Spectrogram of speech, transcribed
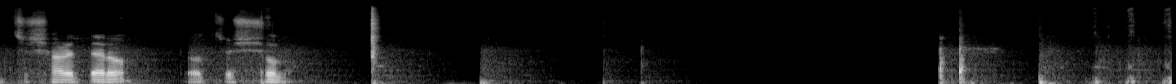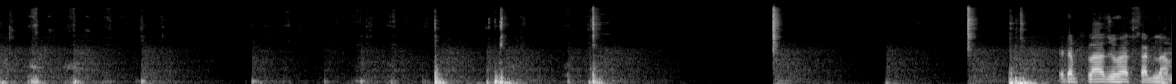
হচ্ছে সাড়ে তেরো হচ্ছে ষোলো। এটা প্লাজো হাত কাটলাম।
